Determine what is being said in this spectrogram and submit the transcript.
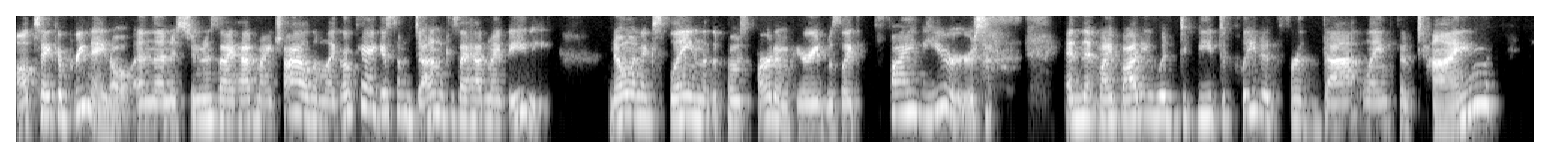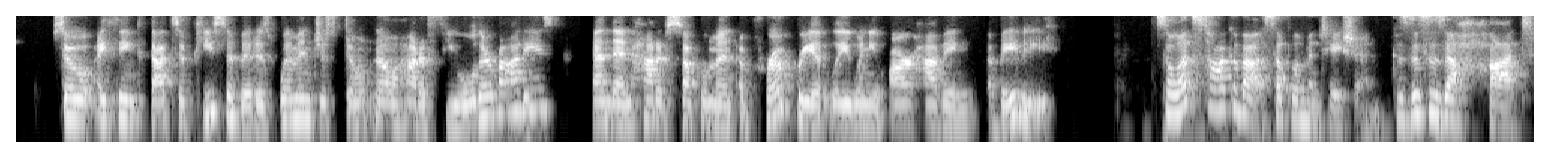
I'll take a prenatal. And then as soon as I had my child, I'm like, okay, I guess I'm done because I had my baby. No one explained that the postpartum period was like five years and that my body would be depleted for that length of time. So I think that's a piece of it is women just don't know how to fuel their bodies and then how to supplement appropriately when you are having a baby. So let's talk about supplementation because this is a hot,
